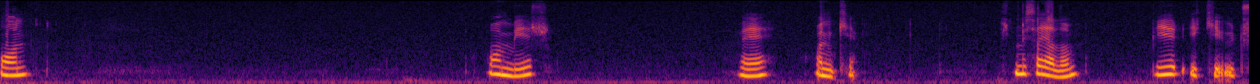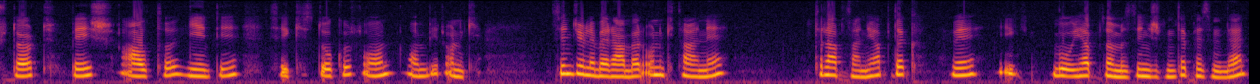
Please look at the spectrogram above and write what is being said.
10 11 ve 12. Şimdi sayalım. 1, 2, 3, 4, 5, 6, 7, 8, 9, 10, 11, 12. Zincirle beraber 12 tane trabzan yaptık ve ilk bu yaptığımız zincirin tepesinden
